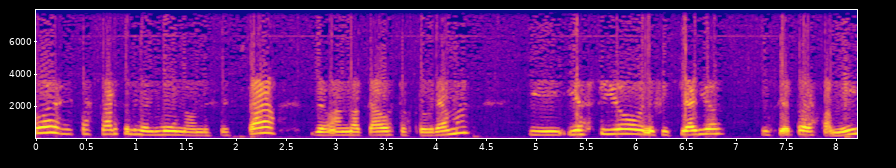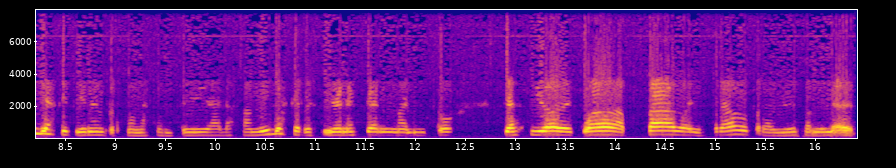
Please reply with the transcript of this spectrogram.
todas estas cárceles del mundo donde se está llevando a cabo estos programas y, ha sido beneficiario, ¿no es cierto?, las familias que tienen personas con TEA, las familias que reciben este animalito que ha sido adecuado, adaptado, adiestrado para vivir familias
